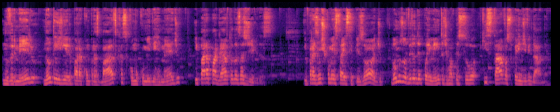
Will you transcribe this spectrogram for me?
No vermelho, não tem dinheiro para compras básicas, como comida e remédio, e para pagar todas as dívidas. E para a gente começar esse episódio, vamos ouvir o depoimento de uma pessoa que estava superendividada.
